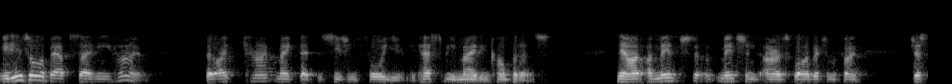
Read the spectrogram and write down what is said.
It is all about saving your home, but I can't make that decision for you. It has to be made in competence. Now, I mentioned, RSY, phone, just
